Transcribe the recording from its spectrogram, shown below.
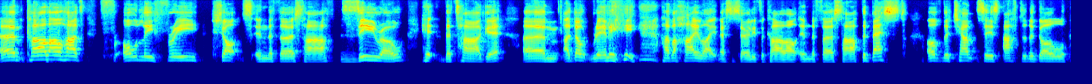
Um Carlisle had f- only three shots in the first half, zero hit the target. Um, I don't really have a highlight necessarily for Carlisle in the first half. The best of the chances after the goal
